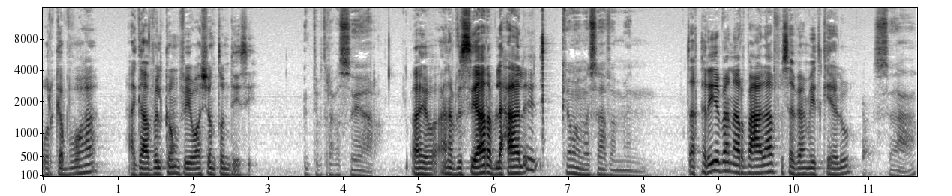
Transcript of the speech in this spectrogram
واركبوها أقابلكم في واشنطن دي سي أنت بتروح بالسيارة. أيوه أنا بالسيارة بلحالي كم المسافة من تقريبا 4700 كيلو. الساعة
